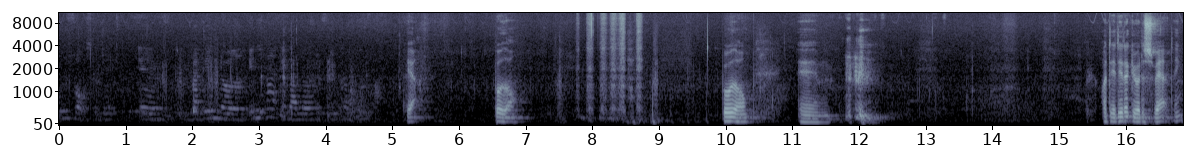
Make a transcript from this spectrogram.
udforske det, øh, var det noget indre, eller noget, du ville komme ud fra? Ja. Både og. Både og. Øhm. Og det er det, der gjorde det svært, ikke?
